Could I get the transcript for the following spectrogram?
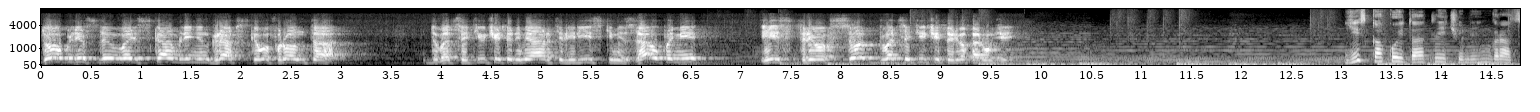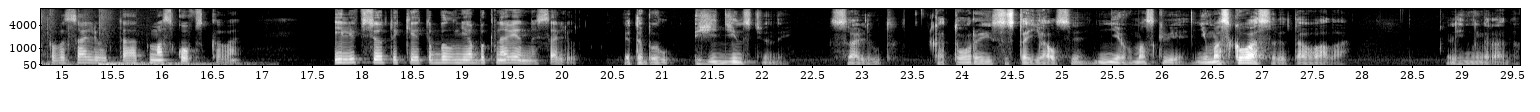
доблестным войскам Ленинградского фронта 24 артиллерийскими залпами из 324 орудий. Есть какое-то отличие ленинградского салюта от московского? Или все-таки это был необыкновенный салют? Это был единственный салют, который состоялся не в Москве. Не Москва салютовала Ленинграду.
